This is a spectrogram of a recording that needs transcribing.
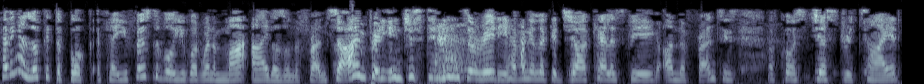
Having a look at the book, okay, you first of all, you've got one of my idols on the front, so I'm pretty interested in it already. Having a look at Jacques Kallis being on the front, who's, of course, just retired.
